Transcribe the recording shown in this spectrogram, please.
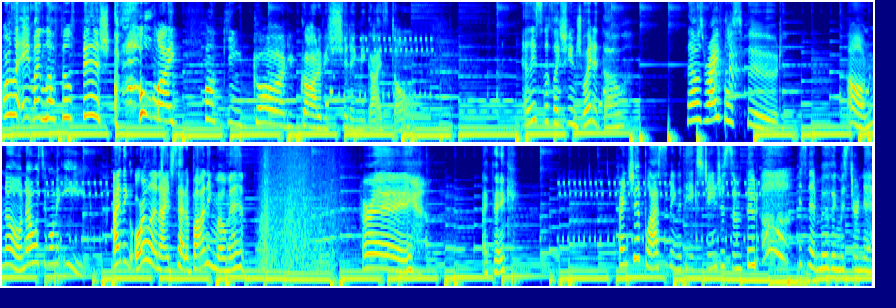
Orla ate my love-filled fish. Oh my fucking god. You gotta be shitting me, guys. Don't. At least it looks like she enjoyed it, though. That was Rifle's food. Oh no, now what's he gonna eat? I think Orla and I just had a bonding moment. Hooray! I think. Friendship blossoming with the exchange of some food. Isn't it moving, Mr. Nick?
